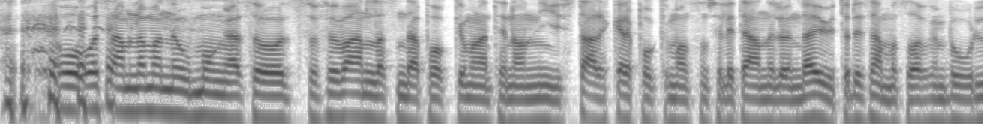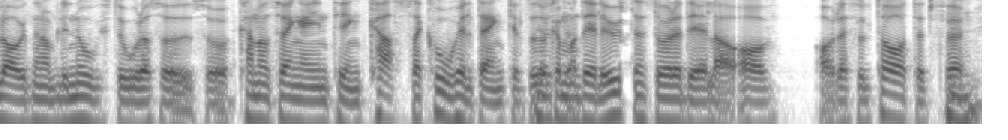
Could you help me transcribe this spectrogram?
sist. och, och samlar man nog många så, så förvandlas den där Pokémonen till någon ny starkare Pokémon som ser lite annorlunda ut. Och det är samma sak med bolag, när de blir nog stora så, så kan de svänga in till en kassako helt enkelt. Och då Just kan det. man dela ut en större del av, av resultatet. För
